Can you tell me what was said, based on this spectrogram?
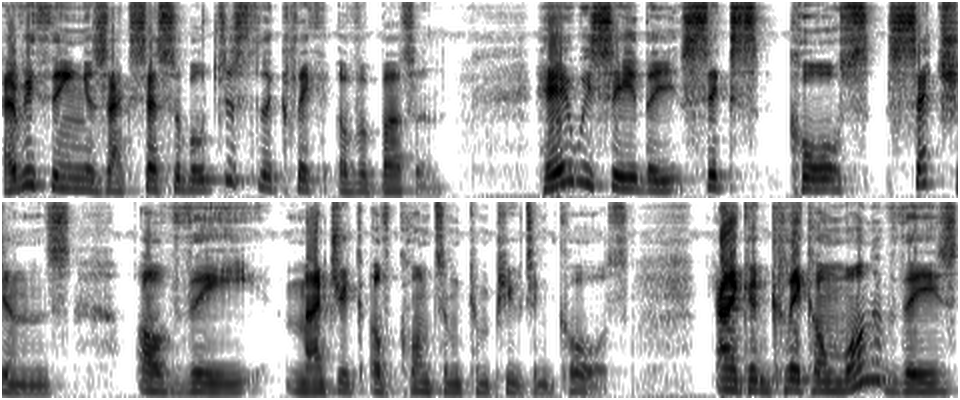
Everything is accessible just the click of a button. Here we see the six course sections of the Magic of Quantum Computing course. I can click on one of these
